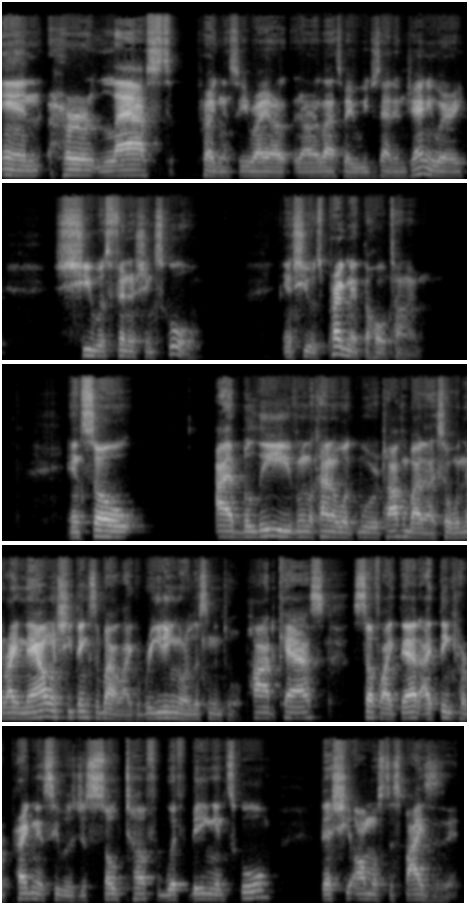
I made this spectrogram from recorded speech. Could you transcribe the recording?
and her last pregnancy, right? Our, our last baby we just had in January, she was finishing school and she was pregnant the whole time. And so I believe and kind of what we were talking about, like so when right now when she thinks about like reading or listening to a podcast, stuff like that, I think her pregnancy was just so tough with being in school that she almost despises it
